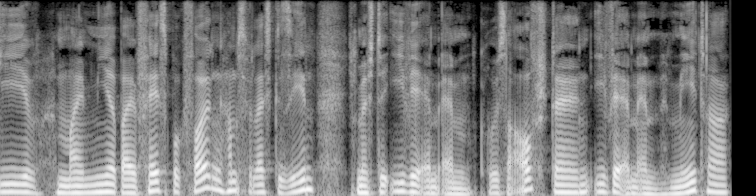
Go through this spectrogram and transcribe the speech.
die bei mir bei Facebook folgen, haben es vielleicht gesehen. Ich möchte IWMM größer aufstellen. IWMM Meta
